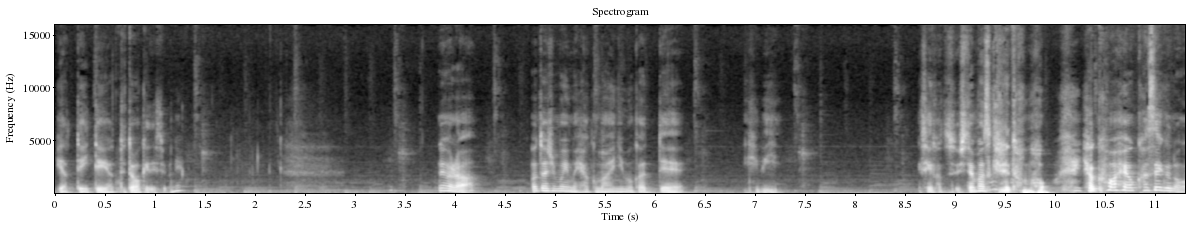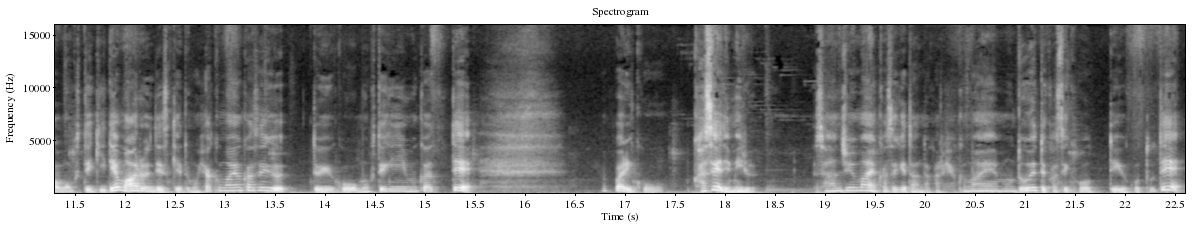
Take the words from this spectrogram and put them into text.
やっていてやってたわけですよね。だから私も今100万円に向かって日々生活してますけれども 100万円を稼ぐのが目的でもあるんですけれども100万円を稼ぐというこう目的に向かってやっぱりこう稼いでみる。30万円稼げたんだから100万円もどうやって稼ごうっていうことで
